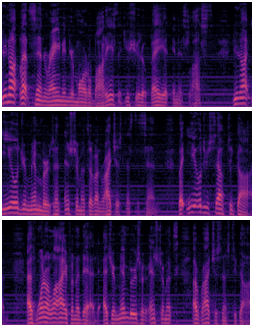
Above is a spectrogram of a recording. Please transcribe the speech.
do not let sin reign in your mortal bodies, that you should obey it in its lust. Do not yield your members as instruments of unrighteousness to sin, but yield yourself to God as one alive from the dead, as your members are instruments of righteousness to God.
